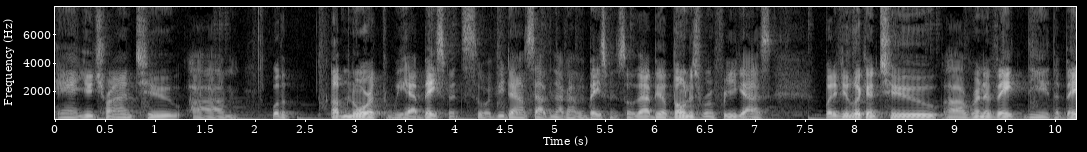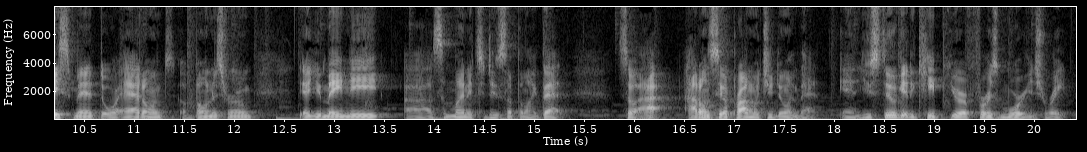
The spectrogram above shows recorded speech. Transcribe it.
and you're trying to, um, well, the, up north we have basements. So if you're down south, you're not gonna have a basement. So that'd be a bonus room for you guys. But if you're looking to uh, renovate the the basement or add on a bonus room, yeah, you may need uh, some money to do something like that. So I I don't see a problem with you doing that and you still get to keep your first mortgage rate.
